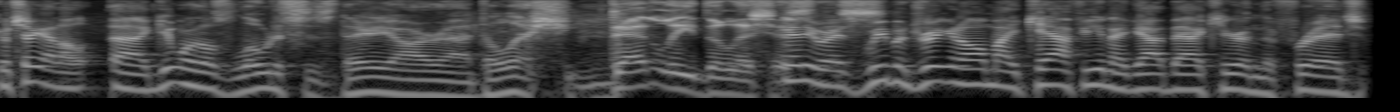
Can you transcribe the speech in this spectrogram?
Go check out, uh, get one of those lotuses. They are uh, delish. Deadly delicious. Anyways, we've been drinking all my caffeine I got back here in the fridge.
